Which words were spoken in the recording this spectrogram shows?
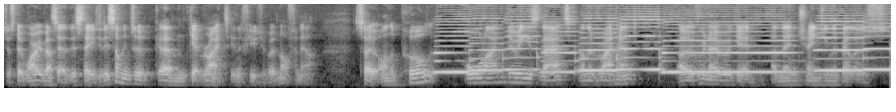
just don't worry about it at this stage. It is something to um, get right in the future, but not for now. So on the pull, all I'm doing is that on the right hand, over and over again, and then changing the bellows.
